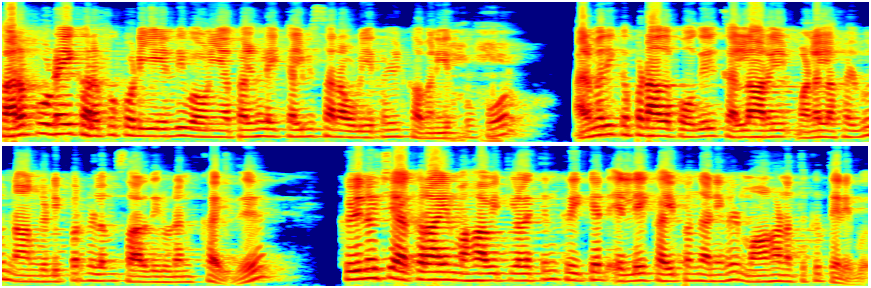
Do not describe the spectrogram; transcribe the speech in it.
கருப்புடை கருப்பு கொடி ஏந்தி வவுனியா பல்கலை கல்விசாரா ஊழியர்கள் கவனீர்ப்பு போர் அனுமதிக்கப்படாத போதில் கல்லாரில் மணல் அகழ்வு நான்கு டிப்பர்களும் சாரதிகளுடன் கைது. கிளிநொச்சி அக்கராயன் மகாவித்தியாலயத்தின் கிரிக்கெட் எல்லை கைப்பந்து அணிகள் மாகாணத்துக்கு தெரிவு.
